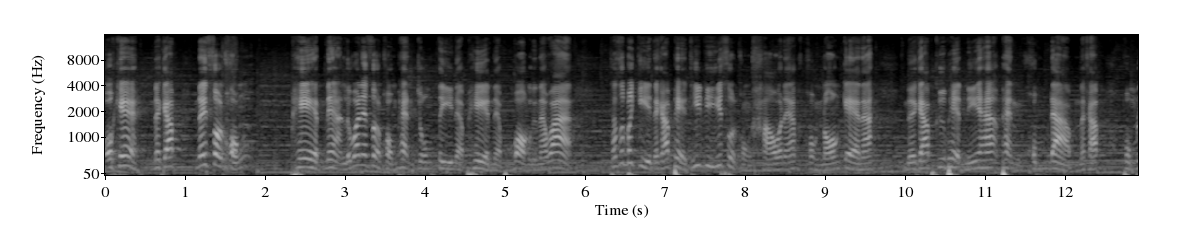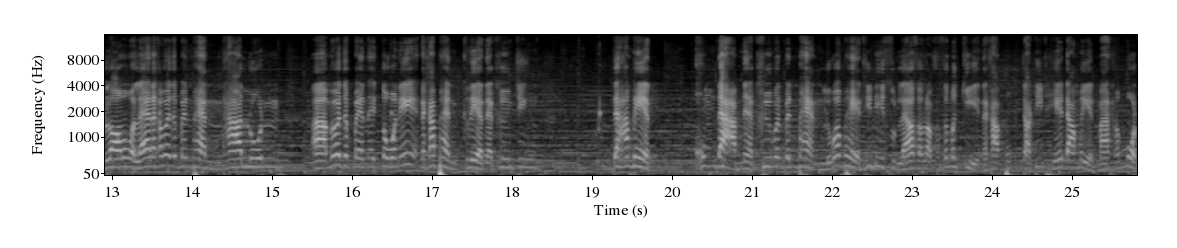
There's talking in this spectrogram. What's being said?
โอเคนะครับ ในส่วนของเพจเนี่ยหรือว่าในส่วนของแผ่นโจมตีเนี่ยเพจเนี่ยผมบอกเลยนะว่าทัศนกินะครับเพจที่ดีที่สุดของเขานะของน้องแกนะนะครับคือเพจนี้ฮะแผ่นคมดาบนะครับผมลองมาหมดแล้วนะครับไม่ว่าจะเป็นแผ่นทารุนอ่าไม่ว่าจะเป็นไอตัวนี้นะครับแผ่นเกลียดเนี่ยคือจริงดาเมจ คมดาบเนี่ยคือมันเป็นแผ่นหรือว่าเพจที่ดีสุดแล้วสำหรับทัศนกินะครับจากที่เทสดาเมจมาทั้งหมด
